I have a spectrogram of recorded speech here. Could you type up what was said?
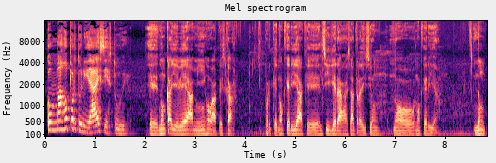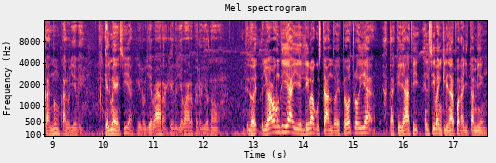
con más oportunidades y estudio. Eh, nunca llevé a mi hijo a pescar, porque no quería que él siguiera esa tradición, no, no quería. Nunca, nunca lo llevé. Él me decía que lo llevara, que lo llevara, pero yo no. Lo, lo llevaba un día y él le iba gustando, después otro día, hasta que ya él se iba a inclinar por allí también.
